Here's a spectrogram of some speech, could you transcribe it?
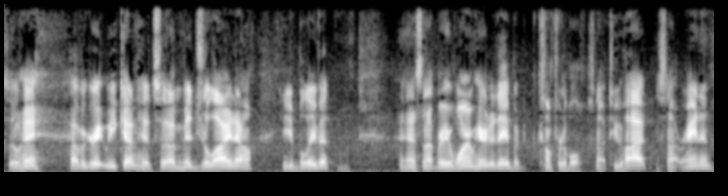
So hey, have a great weekend. It's uh, mid-July now. Can you believe it? And it's not very warm here today, but comfortable. It's not too hot. It's not raining.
